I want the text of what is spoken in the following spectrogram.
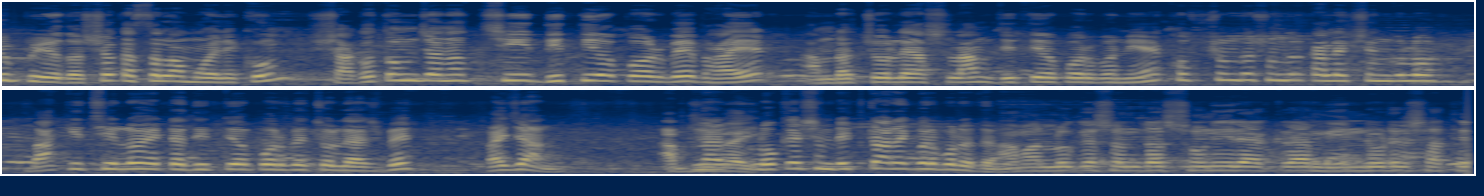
সুপ্রিয় দর্শক আসসালামু আলাইকুম। স্বাগতম জানাচ্ছি দ্বিতীয় পর্বে ভাইয়ের। আমরা চলে আসলাম দ্বিতীয় পর্ব নিয়ে। খুব সুন্দর সুন্দর কালেকশনগুলো বাকি ছিল এটা দ্বিতীয় পর্বে চলে আসবে। ভাইজান আপনার লোকেশনটা একটু আরেকবার বলে দেন। আমার লোকেশনটা শনির একরা মেন রোডের সাথে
